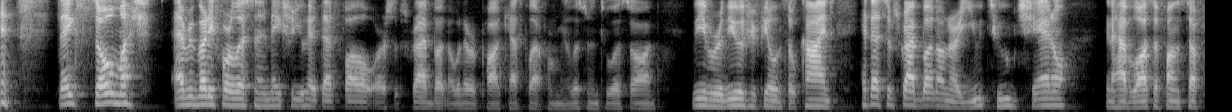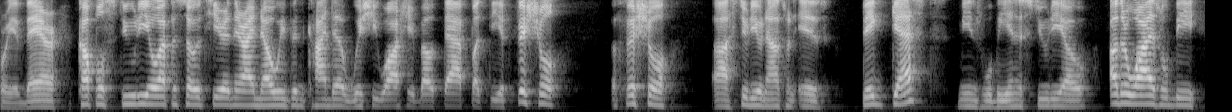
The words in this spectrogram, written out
Thanks so much, everybody, for listening. Make sure you hit that follow or subscribe button on whatever podcast platform you're listening to us on. Leave a review if you're feeling so kind. Hit that subscribe button on our YouTube channel. Gonna have lots of fun stuff for you there. Couple studio episodes here and there. I know we've been kind of wishy-washy about that, but the official, official uh, studio announcement is big guests means we'll be in a studio. Otherwise, we'll be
